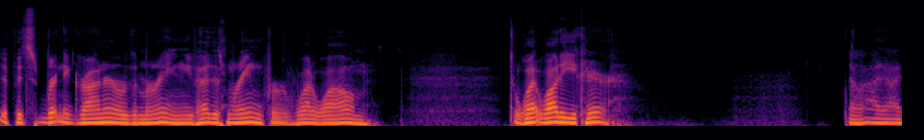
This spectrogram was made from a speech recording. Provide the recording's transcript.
if it's Brittney Griner or the Marine? You've had this Marine for quite a while. So why why do you care? So I, I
